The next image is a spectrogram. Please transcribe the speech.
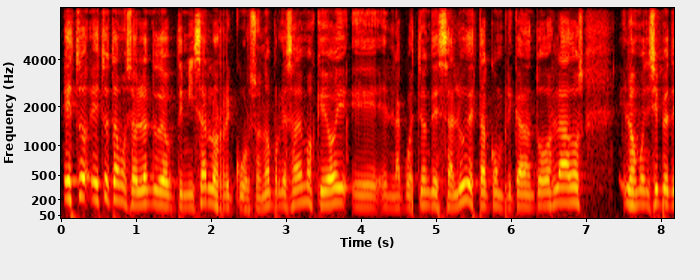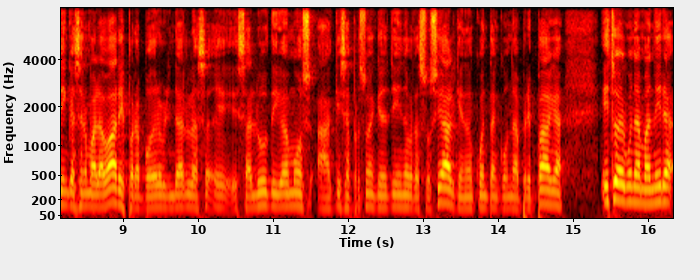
Esto, esto estamos hablando de optimizar los recursos, ¿no? Porque sabemos que hoy eh, en la cuestión de salud está complicada en todos lados los municipios tienen que hacer malabares para poder brindar la eh, salud, digamos, a aquellas personas que no tienen obra social, que no cuentan con una prepaga. Esto de alguna manera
